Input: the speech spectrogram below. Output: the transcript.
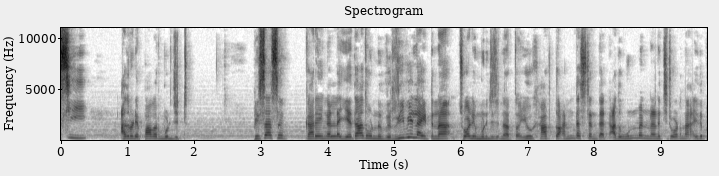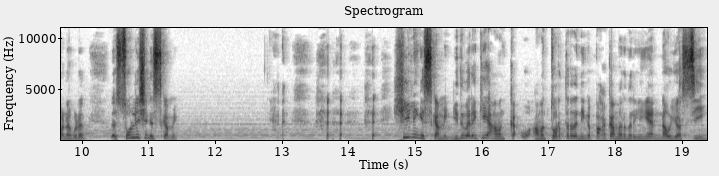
see அதனுடைய பவர் முடிஞ்சிட்டு. பிசாசு காரியங்களில் ஏதாவது ஒன்று ரிவீல் ஆயிட்டுனா சோழி முடிஞ்சிச்சுன்னு அர்த்தம். You have to understand that அது உண்மைன்னு நினச்சிட்டு உடனே இது பண்ணக்கூடாது. The solution is coming healing is coming இது வரைக்கும் அவன் க அவன் துரத்துறதை நீங்கள் பார்க்காம இருந்திருக்கீங்க. Now you are seeing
